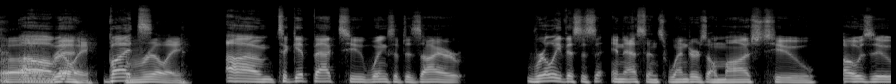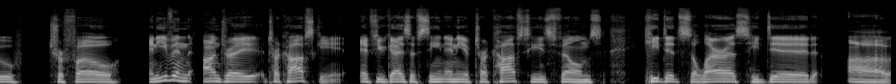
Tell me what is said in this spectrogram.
Oh, man. really? but really? um to get back to wings of desire really this is in essence wender's homage to ozu truffaut and even Andrei Tarkovsky. If you guys have seen any of Tarkovsky's films, he did Solaris, he did uh,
